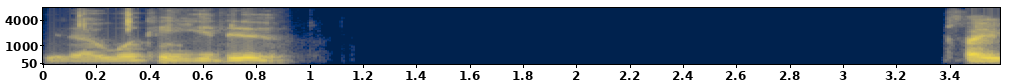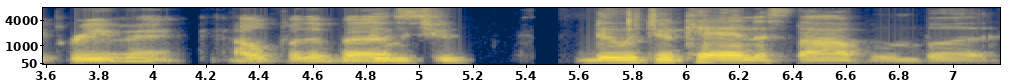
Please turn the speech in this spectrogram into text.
You know what can you do? Play prevent. Hope for the best. Do what you, do what you can to stop them, but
